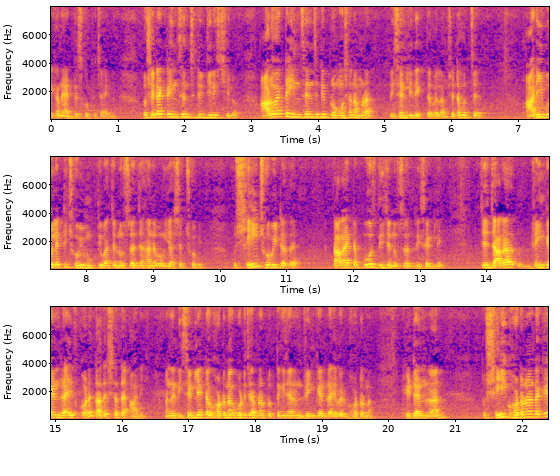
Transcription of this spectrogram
এখানে অ্যাড্রেস করতে চাই না। তো সেটা একটা ইনসেন্সিটিভ জিনিস ছিল। আরও একটা ইনসেন্সিটিভ প্রমোশন আমরা রিসেন্টলি দেখতে পেলাম, সেটা হচ্ছে আরি বলে একটি ছবি মুক্তি পাচ্ছে নুসরাত জাহান এবং ইয়াসের ছবি। তো সেই ছবিটাতে তারা একটা পোস্ট দিয়েছে নুসরাত রিসেন্টলি যে যারা ড্রিঙ্ক অ্যান্ড ড্রাইভ করে তাদের সাথে আরি মানে রিসেন্টলি একটা ঘটনা ঘটেছে, আপনারা প্রত্যেকেই জানেন ড্রিঙ্ক অ্যান্ড ড্রাইভের ঘটনা হিট অ্যান্ড রান তো সেই ঘটনাটাকে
